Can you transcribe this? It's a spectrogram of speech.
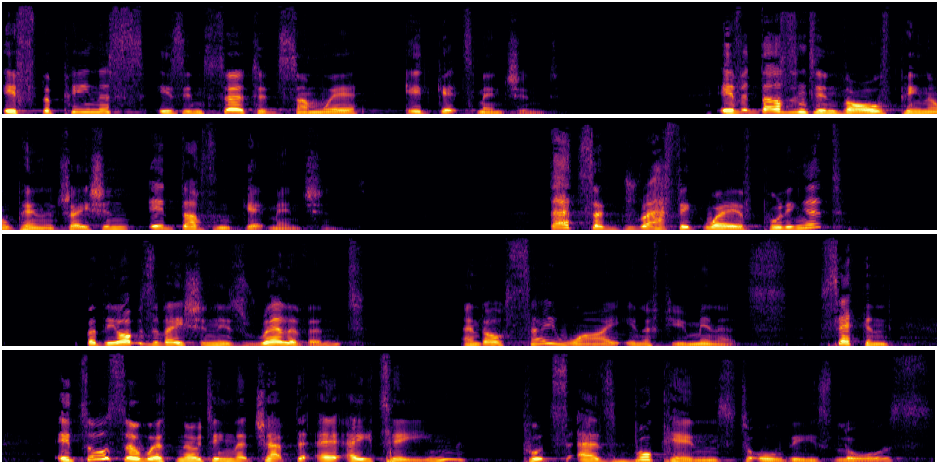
If the penis is inserted somewhere, it gets mentioned. If it doesn't involve penile penetration, it doesn't get mentioned. That's a graphic way of putting it, but the observation is relevant, and I'll say why in a few minutes. Second, it's also worth noting that chapter 18 puts as bookends to all these laws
